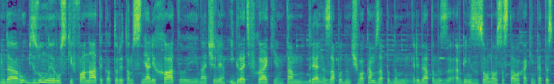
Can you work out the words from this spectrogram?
Да, ру- безумные русские фанаты, которые там сняли хату и начали играть в хаки. Там реально западным чувакам, западным ребятам из организационного состава Contest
